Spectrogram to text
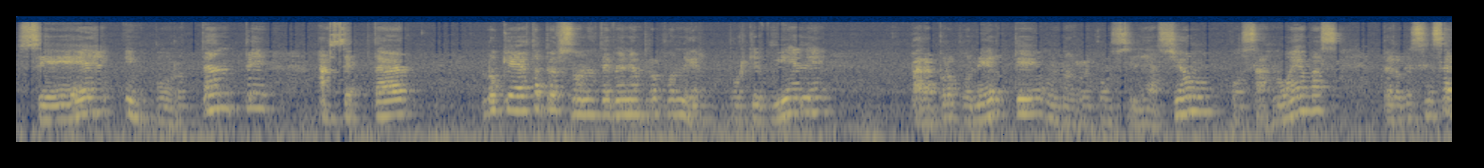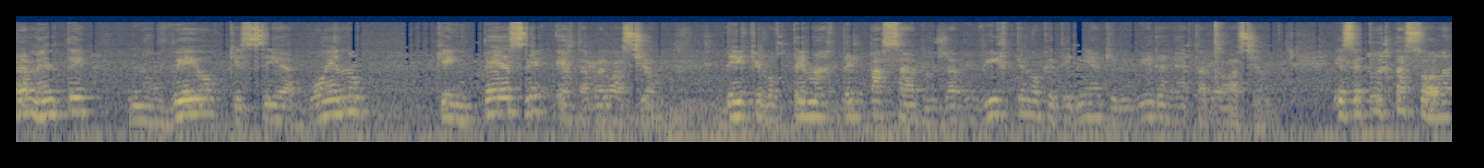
si es importante aceptar lo que esta persona te viene a proponer, porque viene para proponerte una reconciliación, cosas nuevas, pero que sinceramente no veo que sea bueno que empiece esta relación de que los temas del pasado ya viviste lo que tenía que vivir en esta relación. Y si tú estás sola,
